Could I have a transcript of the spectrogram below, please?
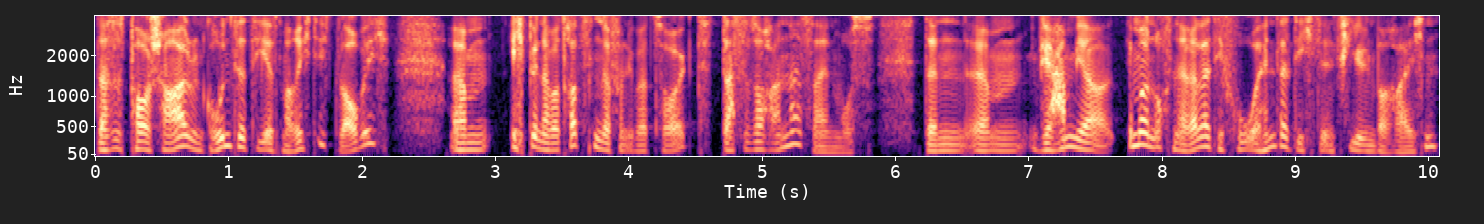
Das ist pauschal und grundsätzlich erstmal richtig, glaube ich. Ähm, ich bin aber trotzdem davon überzeugt, dass es auch anders sein muss. Denn ähm, wir haben ja immer noch eine relativ hohe Händlerdichte in vielen Bereichen.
